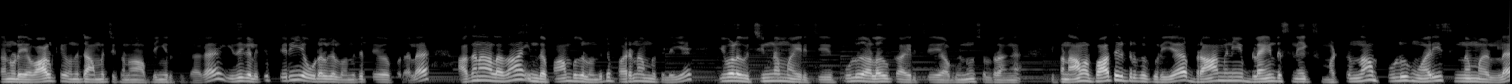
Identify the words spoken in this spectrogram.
தன்னுடைய வாழ்க்கையை வந்துட்டு அமைச்சிக்கணும் அப்படிங்கிறதுக்காக இதுகளுக்கு பெரிய உடல்கள் வந்துட்டு தேவைப்படலை. அதனால தான் இந்த பாம்புகள் வந்துட்டு பரிணாமத்திலேயே இவ்வளவு சின்னமாயிருச்சு புழு அளவுக்கு ஆயிடுச்சு அப்படின்னு சொல்கிறாங்க இப்போ நாம் பார்த்துக்கிட்டு இருக்கக்கூடிய பிராமினி பிளைண்ட் ஸ்னேக்ஸ் மட்டும்தான் புழு மாதிரி சின்னமாக இல்லை.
